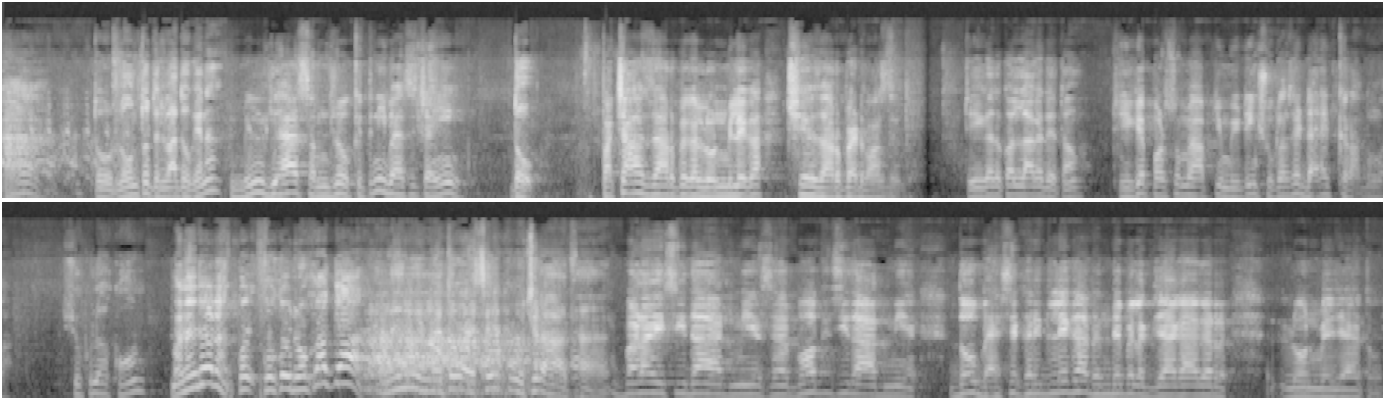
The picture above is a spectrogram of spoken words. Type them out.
हाँ। तो लोन तो दिलवा दोगे ना? मिल गया समझो कितनी भैंसे चाहिए दो। पचास हज़ार रुपए का लोन मिलेगा छह हज़ार रुपए एडवांस दे दो ठीक है तो कल ला देता हूँ। ठीक है परसों मैं आपकी मीटिंग शुक्ला से डायरेक्ट करा दूँगा। शुक्ला कौन? मैनेजर कोई को, कोई रोका क्या? नहीं नहीं मैं तो ऐसे ही पूछ रहा था। बड़ा ही सीधा आदमी है सर बहुत ही सीधा आदमी है। दो भैंसे खरीद लेगा धंधे पे लग जाएगा अगर लोन मिल जाए तो।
